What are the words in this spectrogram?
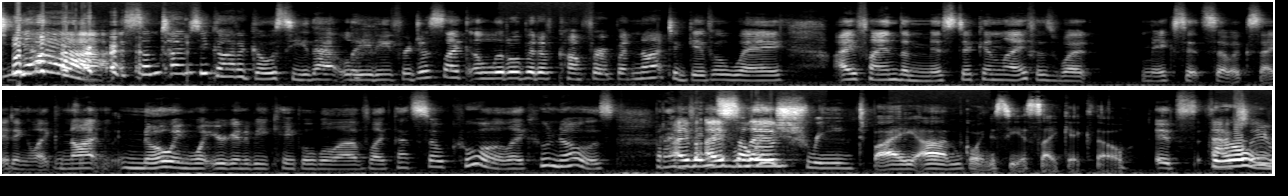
yeah, sometimes you gotta go see that lady for just like a little bit of comfort, but not to give away. I find the mystic in life is what makes it so exciting. Like not knowing what you're gonna be capable of. Like that's so cool. Like who knows? but i've, been so lived. intrigued by um, going to see a psychic though It's a actually really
